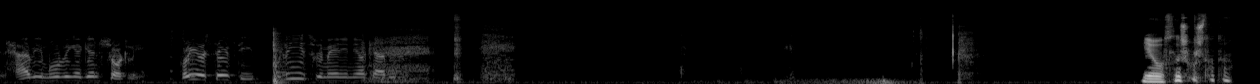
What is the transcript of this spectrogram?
And have you moving again shortly. For your safety, please remain in your cabin. Я услышал что-то?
